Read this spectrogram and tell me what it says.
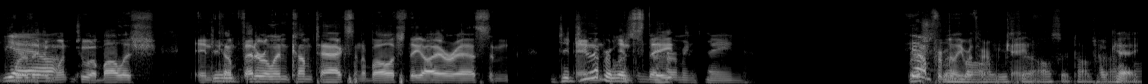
Where they want to abolish income, Dude. federal income tax, and abolish the IRS. And Did you and- ever and listen to Herman Cain? yeah, I'm Rush familiar with Limbaugh Herman Cain. also talk about Okay. it.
